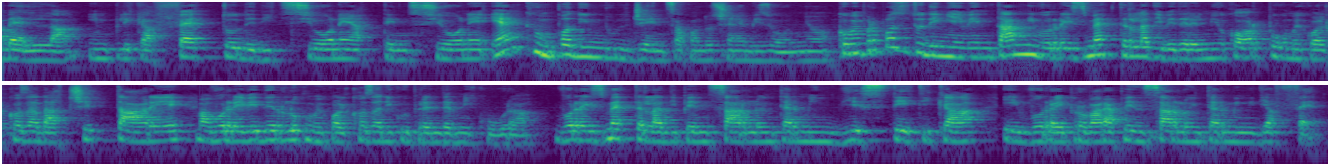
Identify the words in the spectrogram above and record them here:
bella, implica affetto, dedizione, attenzione e anche un po' di indulgenza quando ce n'è bisogno. Come proposito dei miei vent'anni vorrei smetterla di vedere il mio corpo come qualcosa da accettare, ma vorrei vederlo come qualcosa di cui prendermi cura. Vorrei smetterla di pensarlo in termini di estetica e vorrei provare a pensarlo in termini di affetto.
